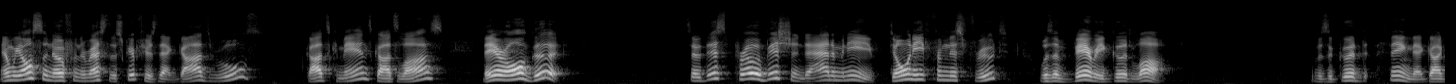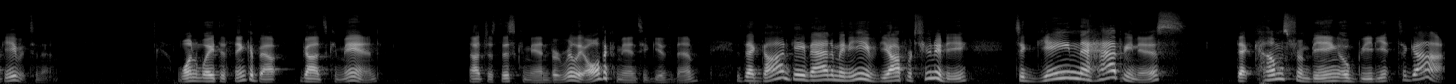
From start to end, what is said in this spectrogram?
And we also know from the rest of the scriptures that God's rules, God's commands, God's laws, they are all good. So, this prohibition to Adam and Eve, don't eat from this fruit, was a very good law. It was a good thing that God gave it to them. One way to think about God's command, not just this command, but really all the commands He gives them, is that God gave Adam and Eve the opportunity to gain the happiness that comes from being obedient to God.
